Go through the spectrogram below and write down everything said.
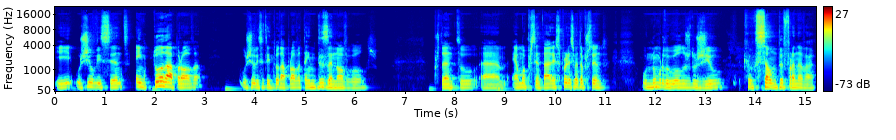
e o Gil Vicente em toda a prova, o Gil Vicente em toda a prova tem 19 golos. Portanto, um, é uma porcentagem, é superior a 50% o número de golos do Gil que são de Fran Navarro.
